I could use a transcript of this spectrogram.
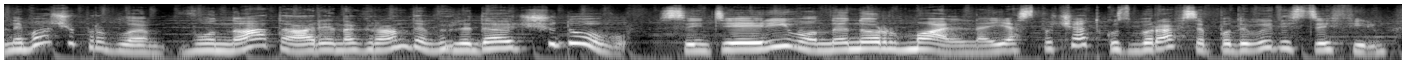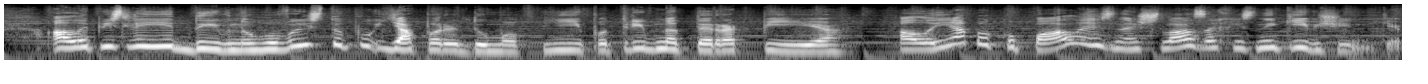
не бачу проблем. Вона та Аріна Гранде виглядають чудово. Синтія Ріво ненормальна. Я спочатку збирався подивитись цей фільм, але після її дивного виступу я передумав, їй потрібна терапія. Але я покопала і знайшла захисників жінки.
